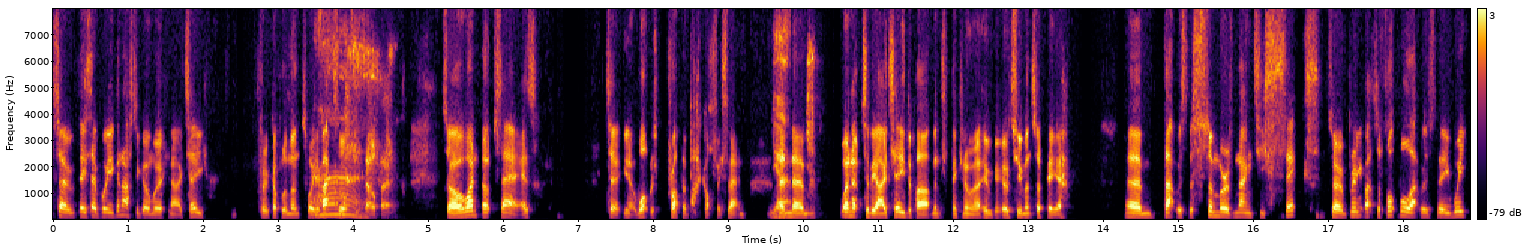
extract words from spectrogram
so they said, well, you're going to have to go and work in IT for a couple of months while your back sorts Ah. itself out. So I went upstairs to, you know, what was proper back office then, Yeah. and um, went up to the IT department thinking, all right, here we go, two months up here. Um, that was the summer of '96. So bring it back to football. That was the week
